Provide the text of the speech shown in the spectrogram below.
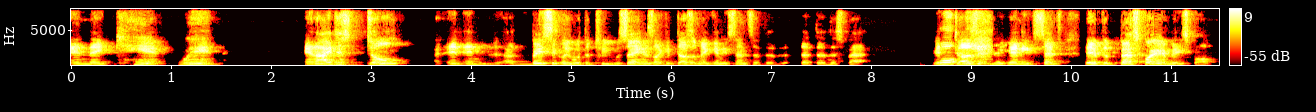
and they can't win. And I just don't. And, and uh, basically, what the tweet was saying is like it doesn't make any sense that they're, that they're this bad. It Well- doesn't make any sense. They have the best player in baseball.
